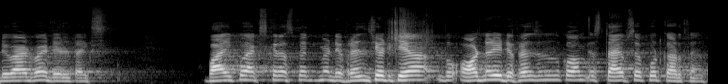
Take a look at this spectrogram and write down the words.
divide by delta x y को एक्स के रेस्पेक्ट में डिफ्रेंशिएट किया तो ऑर्डनरी डिफ्रेंशिएशन को हम इस टाइप से पुट करते हैं।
